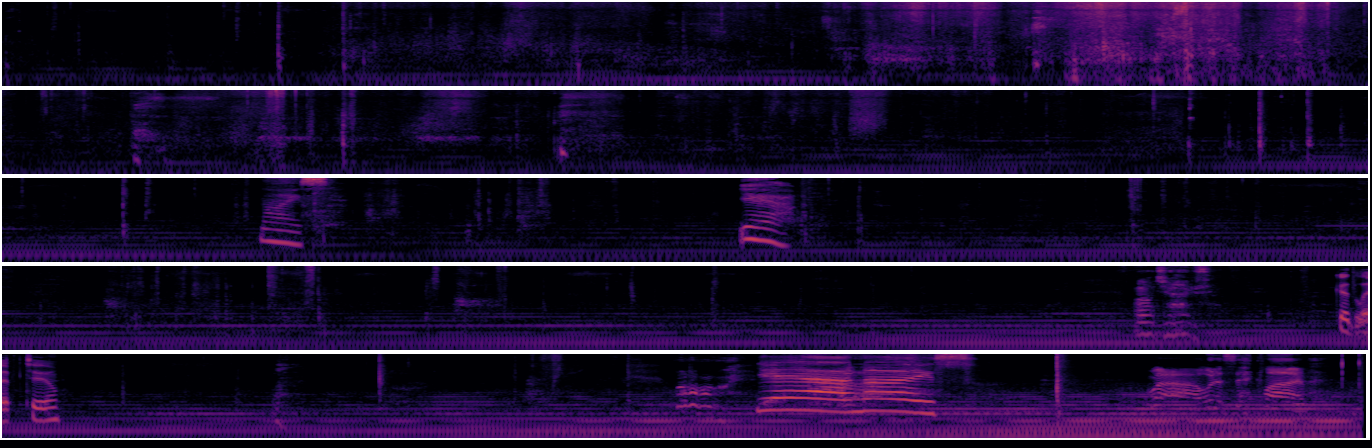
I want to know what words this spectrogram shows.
Nice. Yeah. Oh, jugs. Good lip, too. Yeah, nice. Wow, what a sick climb.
